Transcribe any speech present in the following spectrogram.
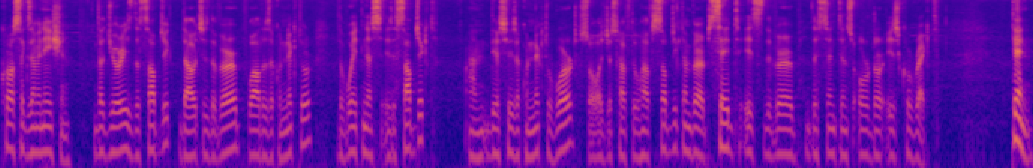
cross-examination. The jury is the subject doubts is the verb what is a connector. The witness is the subject and this is a connector word so I just have to have subject and verb. Said is the verb the sentence order is correct. 10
